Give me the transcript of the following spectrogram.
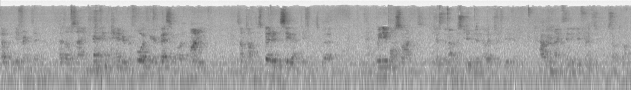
tell the difference. And as I was saying to Andrew before, if you're investing a lot of money, sometimes it's better to see that difference. But we need more science. Just another student in the lecture theatre. Hardly makes any difference sometimes.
